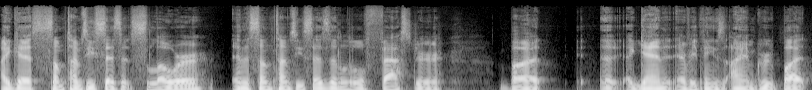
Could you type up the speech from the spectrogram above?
I guess, sometimes he says it slower, and then sometimes he says it a little faster. But uh, again, everything's "I am Groot." But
